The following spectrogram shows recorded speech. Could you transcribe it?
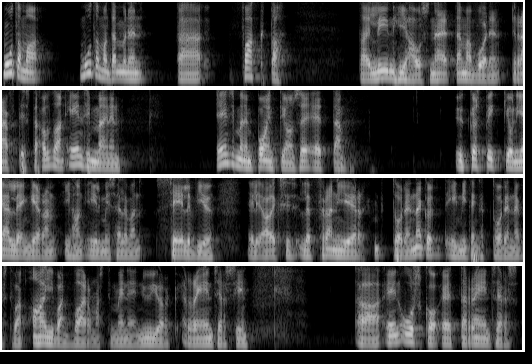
Muutama, muutama tämmöinen ää, fakta tai linjaus tämän vuoden draftista. Aloitetaan ensimmäinen. Ensimmäinen pointti on se, että ykköspikki on jälleen kerran ihan ilmiselvän selviö, eli Alexis Lefreniere todennäkö, ei mitenkään todennäköisesti, vaan aivan varmasti menee New York Rangersiin. Uh, en usko, että Rangers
